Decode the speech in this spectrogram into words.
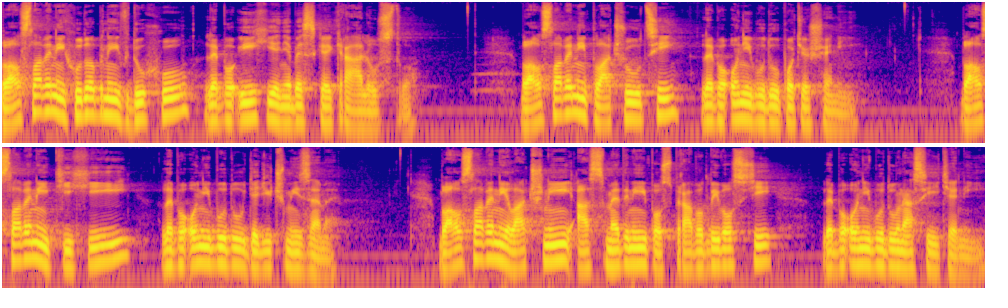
Blahoslavení chudobní v duchu, lebo ich je nebeské kráľovstvo. Blahoslavení plačúci, lebo oni budú potešení. Blahoslavení tichí, lebo oni budú dedičmi zeme. Blahoslavení lační a smední po spravodlivosti, lebo oni budú nasýtení.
